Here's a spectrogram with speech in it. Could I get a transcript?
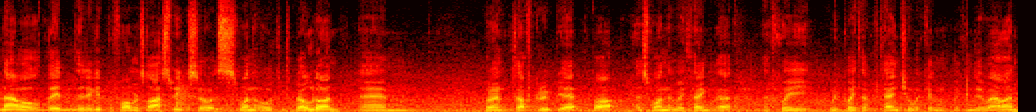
Now, well, they they did a good performance last week, so it's one that we're looking to build on. Um, we're in a tough group yet, but it's one that we think that if we, we play to our potential, we can we can do well in.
